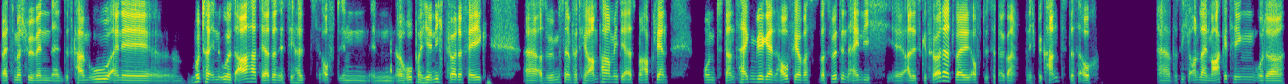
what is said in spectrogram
weil zum Beispiel wenn äh, das KMU eine äh, Mutter in den USA hat, ja, dann ist sie halt oft in, in Europa hier nicht förderfähig. Äh, also wir müssen einfach die Rahmenparameter erstmal abklären. Und dann zeigen wir gern auf, ja, was, was wird denn eigentlich äh, alles gefördert, weil oft ist ja gar nicht bekannt, dass auch, äh, was ich Online-Marketing oder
